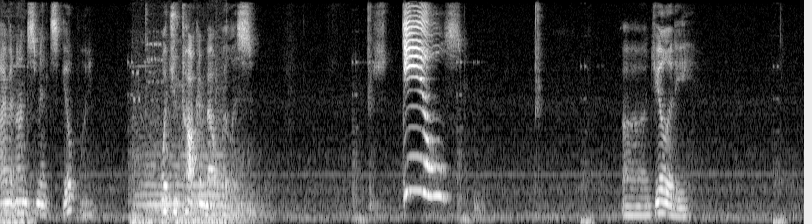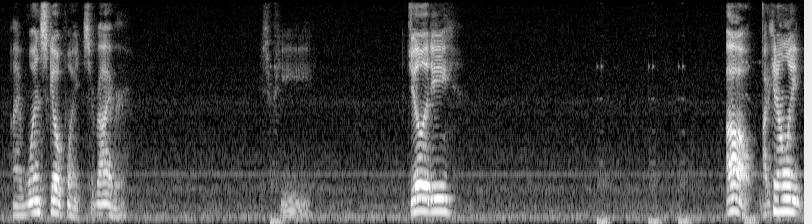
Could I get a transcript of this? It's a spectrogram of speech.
I have an unspent skill point. What you talking about, Willis? Skills. Uh, agility. I have one skill point. Survivor. Agility. Oh, I can only.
